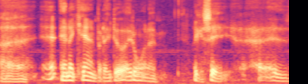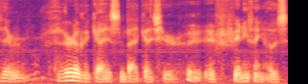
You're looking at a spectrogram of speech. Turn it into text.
uh, and, I can, but I don't. I don't want to. Like I say, uh, there there are no good guys and bad guys here. If anything, I was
